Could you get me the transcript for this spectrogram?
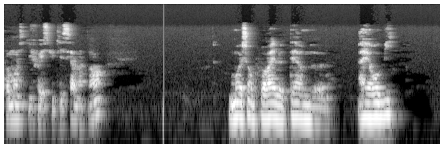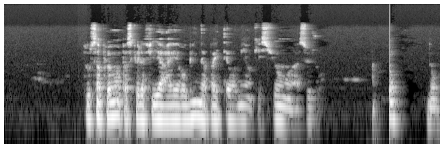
comment est-ce qu'il faut expliquer ça maintenant. Moi, j'emploierais le terme euh, aérobie. Tout simplement parce que la filière aérobie n'a pas été remise en question à ce jour. Donc,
